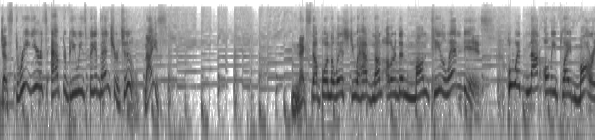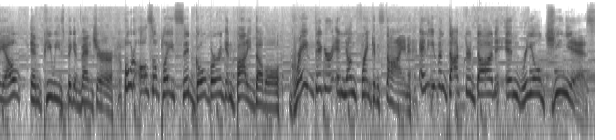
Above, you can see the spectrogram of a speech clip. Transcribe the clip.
Just three years after Pee Wee's Big Adventure, too. Nice. Next up on the list, you have none other than Monty Landis, who would not only play Mario in Pee Wee's Big Adventure, but would also play Sid Goldberg in Body Double, Gravedigger in Young Frankenstein, and even Dr. Dodd in Real Genius.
